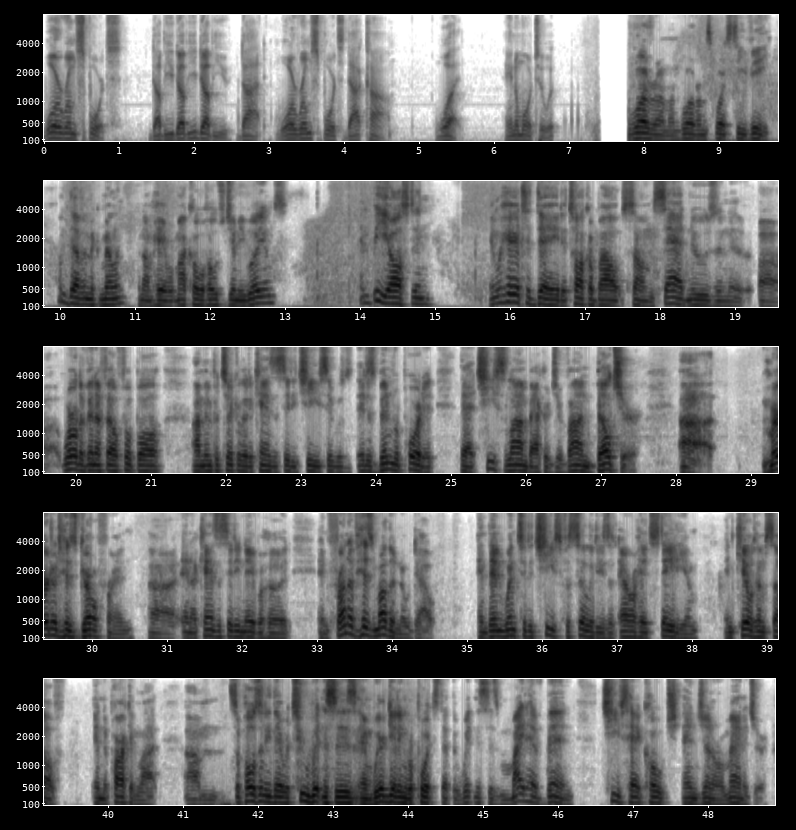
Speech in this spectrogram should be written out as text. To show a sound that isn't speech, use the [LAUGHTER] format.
War Room Sports. www.warroomsports.com. What? Ain't no more to it. War Room on War Room Sports TV. I'm Devin McMillan, and I'm here with my co-host Jimmy Williams and B. Austin, and we're here today to talk about some sad news in the uh, world of NFL football. Um, in particular, the Kansas City Chiefs. It was it has been reported that Chiefs linebacker Jovan Belcher uh, murdered his girlfriend uh, in a Kansas City neighborhood in front of his mother, no doubt, and then went to the Chiefs facilities at Arrowhead Stadium and killed himself in the parking lot. Um, supposedly there were two witnesses, and we're getting reports that the witnesses might have been Chiefs head coach and general manager.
